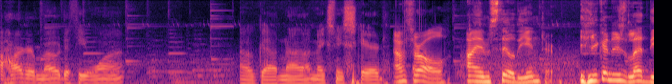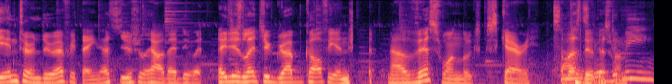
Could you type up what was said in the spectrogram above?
a harder mode if you want. Oh god, no, that makes me scared. After all, I am still the intern. You can just let the intern do everything. That's usually how they do it. They just let you grab coffee and. Now this one looks scary. So let's do this one. me.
